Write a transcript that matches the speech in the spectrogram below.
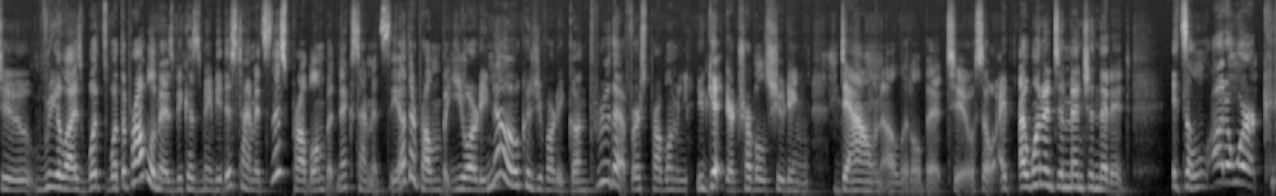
to realize what's what the problem is because maybe this time it's this problem, but next time it's the other problem. But you already know because you've already gone through that first problem, and you get your troubleshooting down a little bit too. So I, I wanted to mention that it it's a lot of work.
